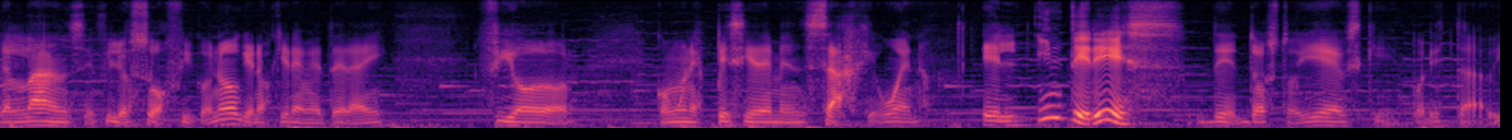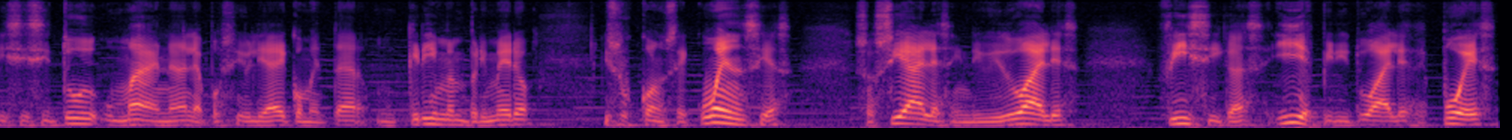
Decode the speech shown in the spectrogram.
del lance filosófico, ¿no? Que nos quiere meter ahí Fyodor como una especie de mensaje. Bueno, el interés de Dostoyevsky por esta vicisitud humana, la posibilidad de cometer un crimen primero y sus consecuencias sociales e individuales, físicas y espirituales después,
